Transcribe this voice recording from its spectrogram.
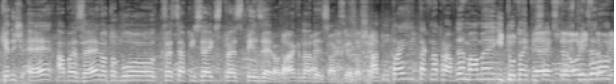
kiedyś E, a bez E, no to było kwestia PCI Express 5.0, tak, dla tak, dysku. tak, zgadza się. A tutaj tak naprawdę mamy i tutaj w, Express teorii, w, 5.0? teorii,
